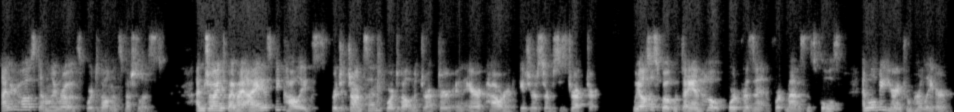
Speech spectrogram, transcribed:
I'm your host, Emily Rhodes, Board Development Specialist. I'm joined by my IASB colleagues, Bridget Johnson, Board Development Director, and Eric Howard, HR Services Director. We also spoke with Diane Hope, Board President at Fort Madison Schools, and we'll be hearing from her later.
